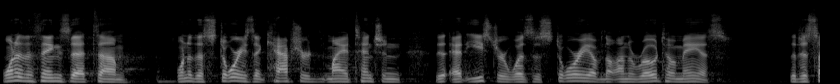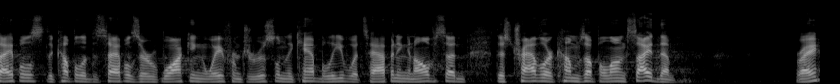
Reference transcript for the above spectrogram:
One of the things that um, one of the stories that captured my attention at Easter was the story of the, on the road to Emmaus. The disciples, the couple of disciples are walking away from Jerusalem. They can't believe what's happening, and all of a sudden, this traveler comes up alongside them, right?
